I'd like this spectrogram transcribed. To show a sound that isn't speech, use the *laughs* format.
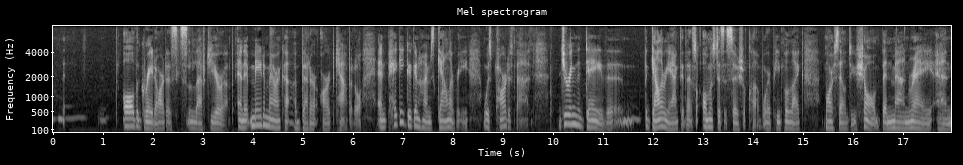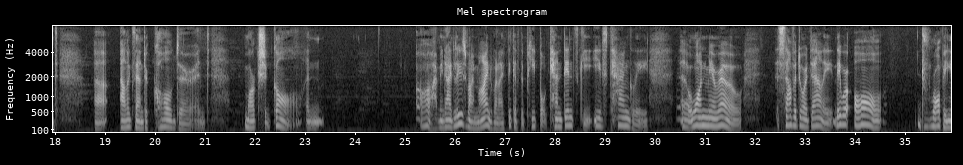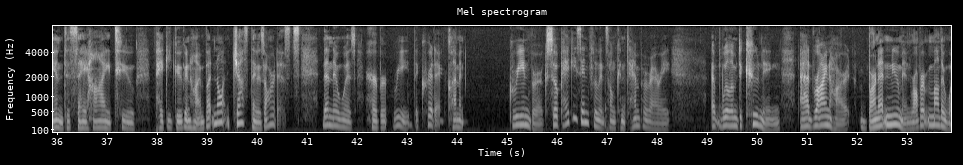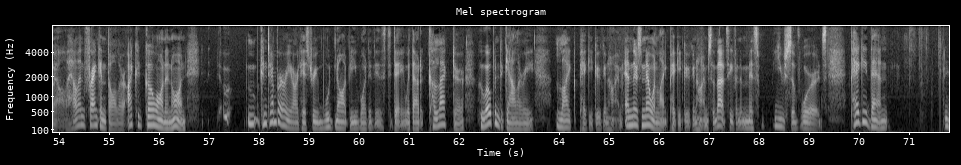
all the great artists left Europe, and it made America a better art capital. And Peggy Guggenheim's gallery was part of that. During the day, the the gallery acted as almost as a social club where people like Marcel Duchamp and Man Ray and uh, Alexander Calder and Marc Chagall and oh, I mean, I'd lose my mind when I think of the people: Kandinsky, Yves Tanguy, uh, Juan Miro, Salvador Dali. They were all dropping in to say hi to Peggy Guggenheim, but not just those artists. Then there was Herbert Read, the critic, Clement Greenberg. So Peggy's influence on contemporary Willem de Kooning, Ad Reinhardt, Barnett Newman, Robert Motherwell, Helen Frankenthaler. I could go on and on. Contemporary art history would not be what it is today without a collector who opened a gallery like Peggy Guggenheim. And there's no one like Peggy Guggenheim, so that's even a misuse of words. Peggy then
